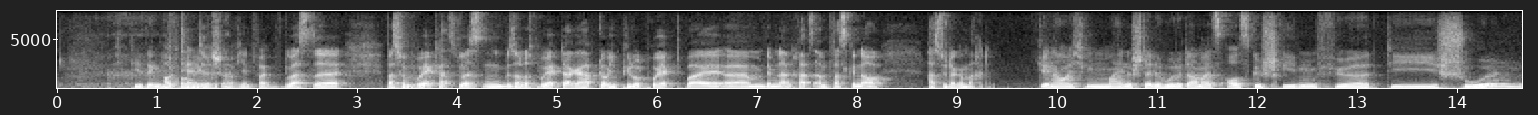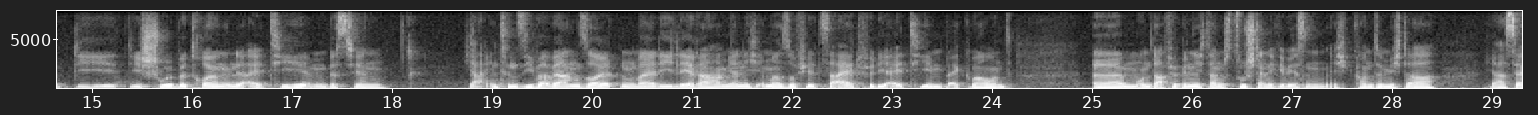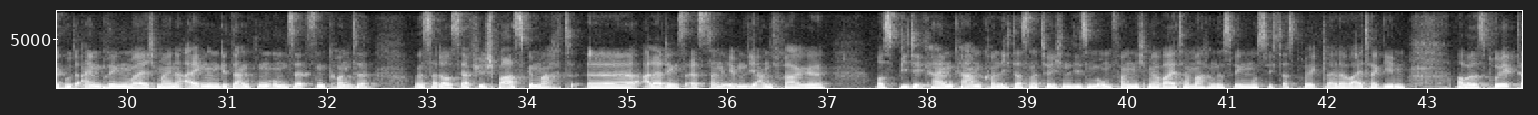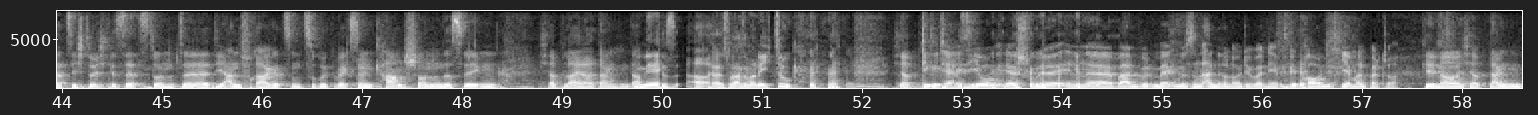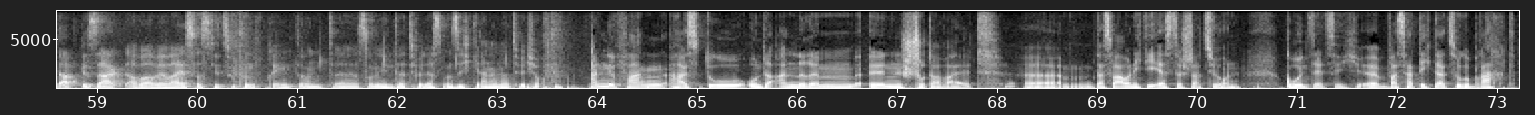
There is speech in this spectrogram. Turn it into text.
ich denke ich, Authentisch vorweg. auf jeden Fall. Du hast, äh, was für ein Projekt hast du? Du hast ein besonderes Projekt da gehabt, glaube ich, ein Pilotprojekt bei ähm, dem Landratsamt. Was genau hast du da gemacht? Genau, ich, meine Stelle wurde damals ausgeschrieben für die Schulen, die die Schulbetreuung in der IT ein bisschen ja, intensiver werden sollten, weil die Lehrer haben ja nicht immer so viel Zeit für die IT im Background. Ähm, und dafür bin ich dann zuständig gewesen. Ich konnte mich da ja sehr gut einbringen, weil ich meine eigenen Gedanken umsetzen konnte. Und es hat auch sehr viel Spaß gemacht. Äh, allerdings, als dann eben die Anfrage aus Bietigheim kam, konnte ich das natürlich in diesem Umfang nicht mehr weitermachen. Deswegen musste ich das Projekt leider weitergeben. Aber das Projekt hat sich durchgesetzt und äh, die Anfrage zum Zurückwechseln kam schon. Deswegen, ich habe leider dankend Nee, abgesagt. das lassen wir nicht zu. Ich hab- Digitalisierung in der Schule in äh, Baden-Württemberg müssen andere Leute übernehmen. Wir brauchen nicht hier im Handballtor. Genau, ich habe dankend abgesagt, aber wer weiß, was die Zukunft bringt. Und äh, so eine Hintertür lässt man sich gerne natürlich offen. Angefangen hast du unter anderem in Schutterwald. Ähm, das war aber nicht die erste Station. Grundsätzlich, äh, was hat dich dazu gebracht,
